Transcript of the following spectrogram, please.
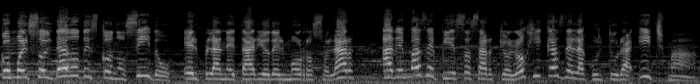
como el Soldado Desconocido, el Planetario del Morro Solar, además de piezas arqueológicas de la cultura Ichma.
